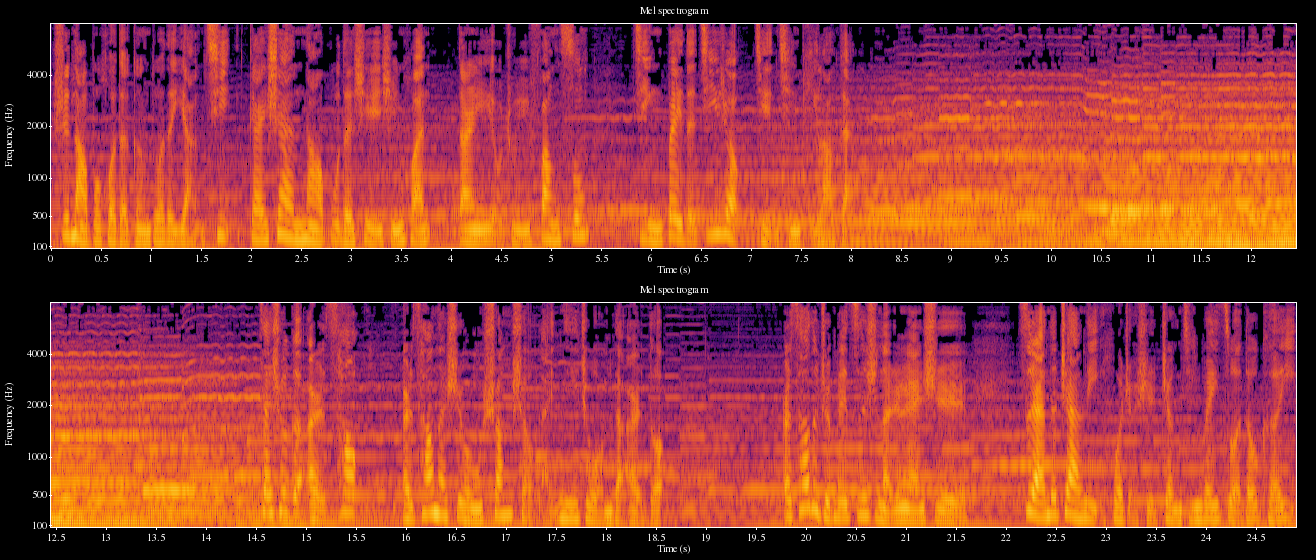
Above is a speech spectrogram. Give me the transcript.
使脑部获得更多的氧气，改善脑部的血液循环，当然也有助于放松颈背的肌肉，减轻疲劳感。再说个耳操，耳操呢是用双手来捏住我们的耳朵。耳操的准备姿势呢仍然是自然的站立或者是正襟危坐都可以。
